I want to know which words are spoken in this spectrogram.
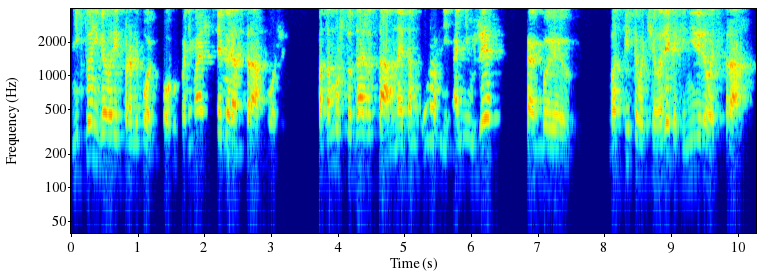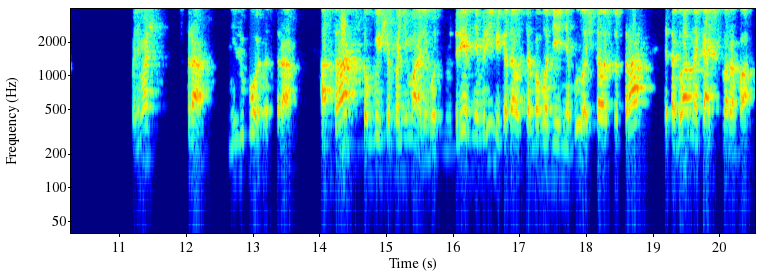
Никто не говорит про любовь к Богу, понимаешь? Все говорят страх Божий. Потому что даже там, на этом уровне, они уже как бы воспитывать человека, генерировать страх. Понимаешь? Страх. Не любовь, а страх. А страх, чтобы вы еще понимали, вот в Древнем Риме, когда вот рабовладение было, считалось, что страх – это главное качество раба.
